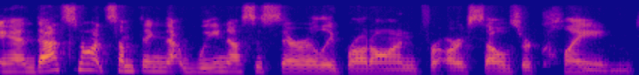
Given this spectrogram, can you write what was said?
and that's not something that we necessarily brought on for ourselves or claimed.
